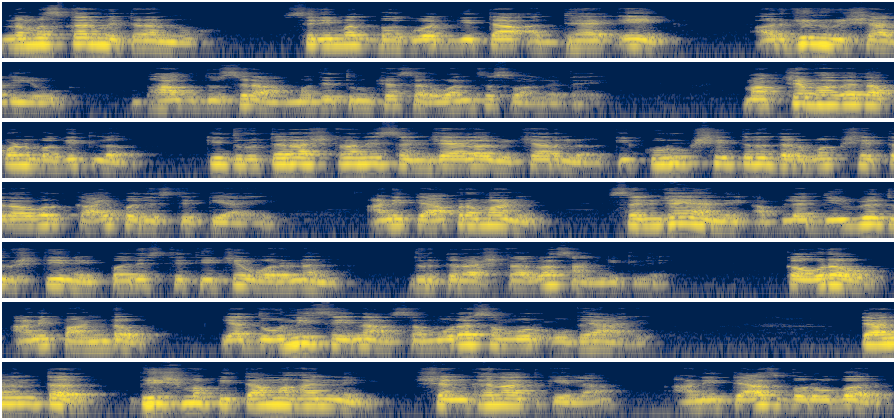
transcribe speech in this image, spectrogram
नमस्कार मित्रांनो. श्रीमद भगवद्गीता अध्याय एक अर्जुन विषाद योग भाग दुसरा मध्ये तुमच्या सर्वांचं स्वागत आहे. मागच्या भागात आपण बघितलं की धृतराष्ट्राने संजयाला विचारलं की कुरुक्षेत्र धर्मक्षेत्रावर काय परिस्थिती आहे? आणि त्याप्रमाणे संजयाने आपल्या दिव्य दृष्टीने परिस्थितीचे वर्णन धृतराष्ट्राला सांगितले. कौरव आणि पांडव या दोन्ही सेना समोरासमोर उभ्या आहेत. त्यानंतर भीष्म पितामहांनी शंखनाद केला आणि त्याचबरोबर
